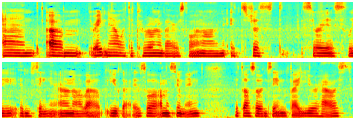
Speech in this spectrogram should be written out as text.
And um, right now, with the coronavirus going on, it's just seriously insane. I don't know about you guys. Well, I'm assuming it's also insane by your house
